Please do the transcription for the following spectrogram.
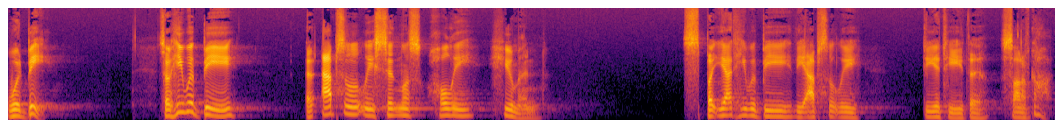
would be. So he would be an absolutely sinless, holy human, but yet he would be the absolutely deity, the Son of God.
